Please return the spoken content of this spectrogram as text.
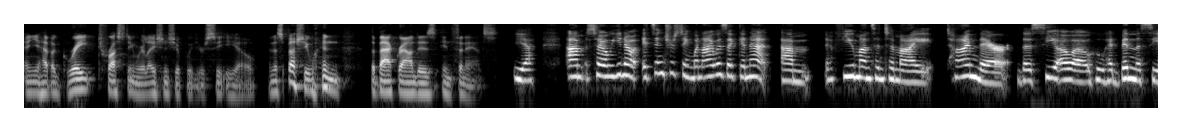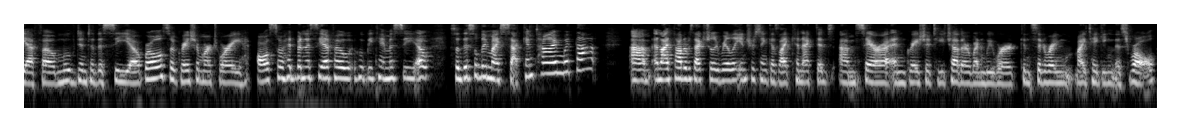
and you have a great trusting relationship with your ceo and especially when the background is in finance yeah. Um, so, you know, it's interesting. When I was at Gannett, um, a few months into my time there, the COO who had been the CFO moved into the CEO role. So Gracia Martore also had been a CFO who became a CEO. So this will be my second time with that. Um, and I thought it was actually really interesting because I connected um, Sarah and Gracia to each other when we were considering my taking this role,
